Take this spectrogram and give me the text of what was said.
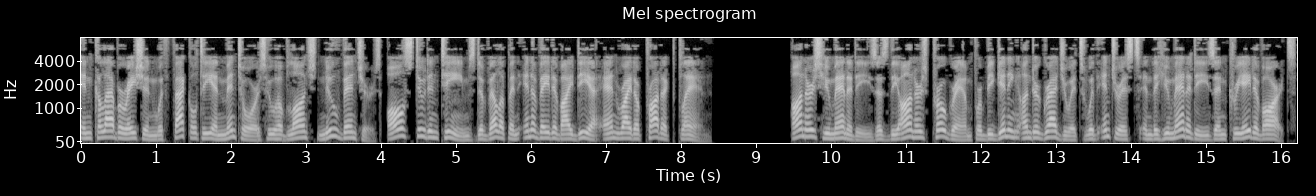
In collaboration with faculty and mentors who have launched new ventures, all student teams develop an innovative idea and write a product plan. Honors Humanities is the honors program for beginning undergraduates with interests in the humanities and creative arts.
